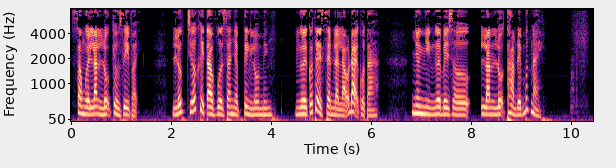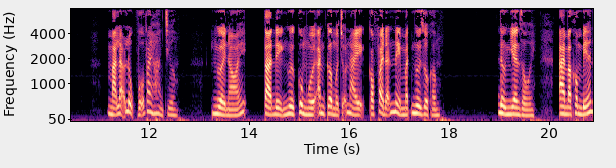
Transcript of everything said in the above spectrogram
Sao người lăn lộn kiểu gì vậy? Lúc trước khi ta vừa gia nhập kinh lôi minh, người có thể xem là lão đại của ta. Nhưng nhìn người bây giờ lăn lộn thảm đến mức này. Mã lão lục vỗ vai Hoàng Trường. Người nói, ta để người cùng ngồi ăn cơm ở chỗ này có phải đã nể mặt người rồi không? Đương nhiên rồi. Ai mà không biết,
